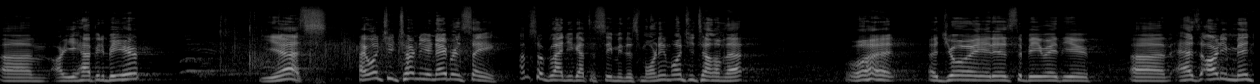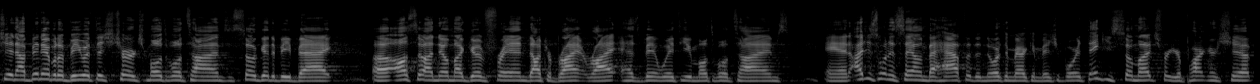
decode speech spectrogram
Um, are you happy to be here? Yes. I want you to turn to your neighbor and say, I'm so glad you got to see me this morning. Why don't you tell them that? What a joy it is to be with you. Um, as already mentioned, I've been able to be with this church multiple times. It's so good to be back. Uh, also, I know my good friend, Dr. Bryant Wright, has been with you multiple times. And I just want to say, on behalf of the North American Mission Board, thank you so much for your partnership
